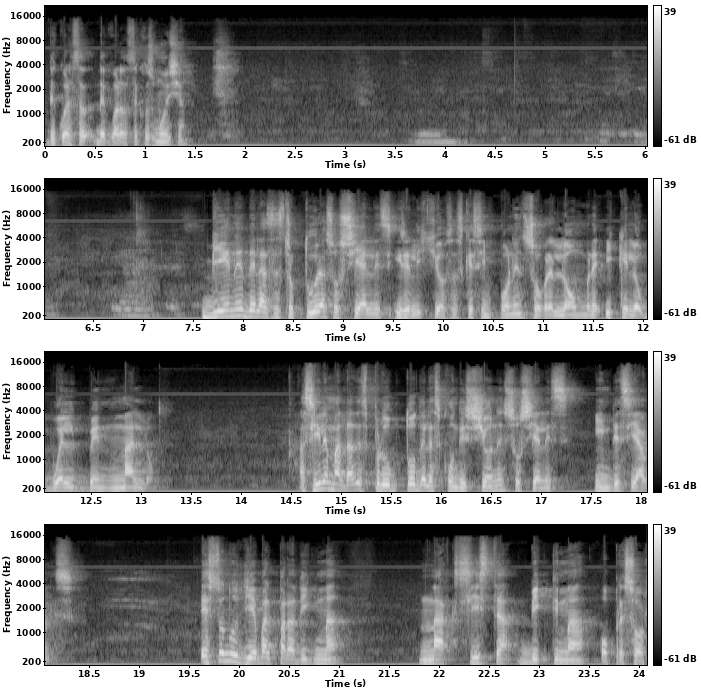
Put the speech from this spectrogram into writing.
De acuerdo, de acuerdo a esta cosmovisión. Viene de las estructuras sociales y religiosas que se imponen sobre el hombre y que lo vuelven malo. Así la maldad es producto de las condiciones sociales indeseables. Esto nos lleva al paradigma marxista víctima opresor.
